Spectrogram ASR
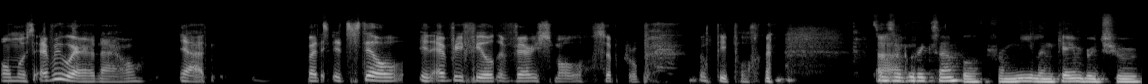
almost everywhere now. Yeah, but it's still in every field a very small subgroup of people. A Um, good example from Neil in Cambridge, who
